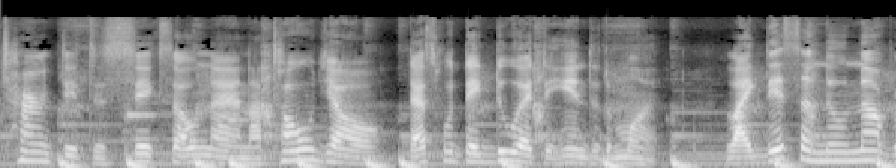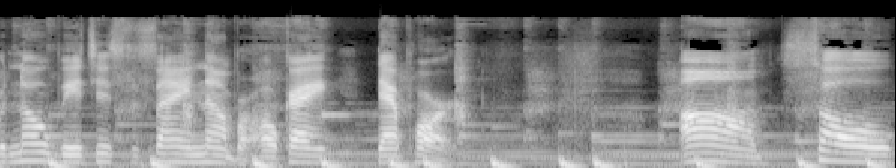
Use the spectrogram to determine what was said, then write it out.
Turned it to 609. I told y'all that's what they do at the end of the month. Like this a new number. No bitch, it's the same number, okay? That part. Um, so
